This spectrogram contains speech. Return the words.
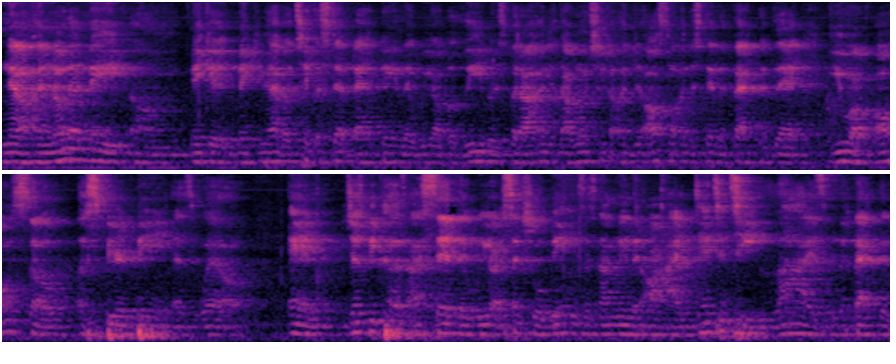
now I know that may um, make it make you have a take a step back, being that we are believers. But I I want you to under, also understand the fact that, that you are also a spirit being as well. And just because I said that we are sexual beings does not mean that our identity lies in the fact that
